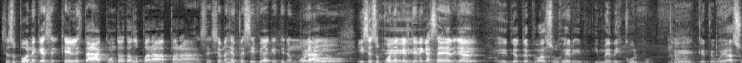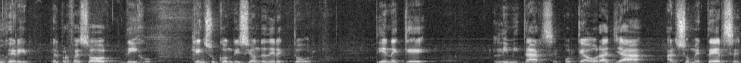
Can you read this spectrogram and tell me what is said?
Se supone que, que él está contratado para, para, secciones específicas que tienen un horario y se supone que él tiene que hacer... Eh, eh, yo te puedo sugerir, y me disculpo, que te voy a sugerir. El profesor dijo que en su condición de director tiene que limitarse porque ahora ya al someterse,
